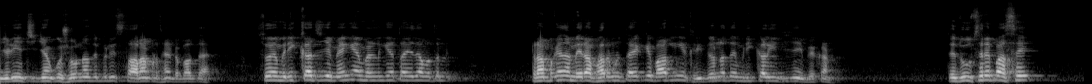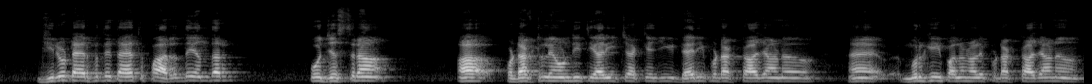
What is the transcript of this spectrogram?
ਜਿਹੜੀਆਂ ਚੀਜ਼ਾਂ ਕੁਝ ਉਹਨਾਂ ਦੇ ਵੀ 17% ਵਾਧਾ ਹੈ। ਸੋ ਅਮਰੀਕਾ 'ਚ ਜੇ ਮਹਿੰਗੀਆਂ ਮਿਲਣਗੀਆਂ ਤਾਂ ਇਹਦਾ ਮਤਲਬ ਟਰੰਪ ਕਹਿੰਦਾ ਮੇਰਾ ਫਾਰਮੂਲਾ ਤਾਂ ਇਹ ਕਿ ਬਾਹਰਲੀਆਂ ਖਰੀਦੋ, ਉਹਨਾਂ ਤੇ ਅਮਰੀਕਾ ਵਾਲੀਆਂ ਚੀਜ਼ਾਂ ਹੀ ਵਿਕਣ। ਤੇ ਦੂਸਰੇ ਪਾਸੇ ਜ਼ੀਰੋ ਟੈਰਿਫ ਦੇ ਤਹਿਤ ਭਾਰਤ ਦੇ ਅੰਦਰ ਉਹ ਜਿਸ ਤਰ੍ਹਾਂ ਆ ਪ੍ਰੋਡਕਟ ਲਿਆਉਣ ਦੀ ਤਿਆਰੀ ਚ ਹੈ ਕਿ ਜੀ ਡੈਰੀ ਪ੍ਰੋਡਕਟ ਆ ਜਾਣ ਹੈ ਮੁਰਗੀ ਪਾਲਣ ਵਾਲੇ ਪ੍ਰੋਡਕਟ ਆ ਜਾਣ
